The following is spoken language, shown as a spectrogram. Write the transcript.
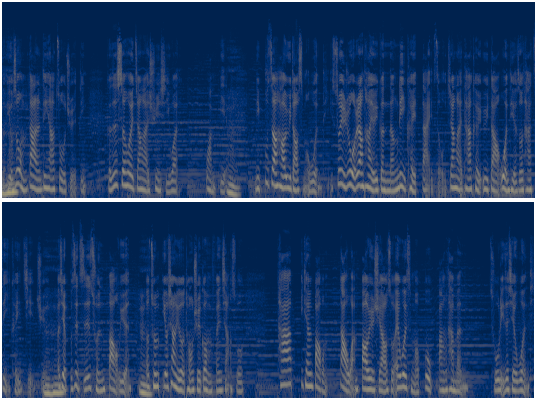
的。嗯有时候我们大人替他做决定，可是社会将来讯息万万变，嗯你不知道他会遇到什么问题。所以如果让他有一个能力可以带走，将来他可以遇到问题的时候，他自己可以解决，嗯而且不是只是纯抱怨。嗯而纯有像有的同学跟我们分享说，他一天到到晚抱怨学校说，哎、为什么不帮他们处理这些问题？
